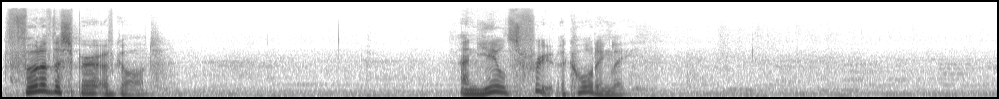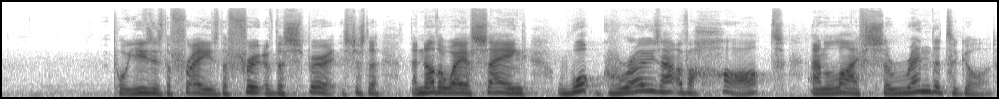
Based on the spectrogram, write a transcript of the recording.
full of the Spirit of God and yields fruit accordingly. Paul uses the phrase, the fruit of the Spirit. It's just a, another way of saying what grows out of a heart and life surrendered to God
